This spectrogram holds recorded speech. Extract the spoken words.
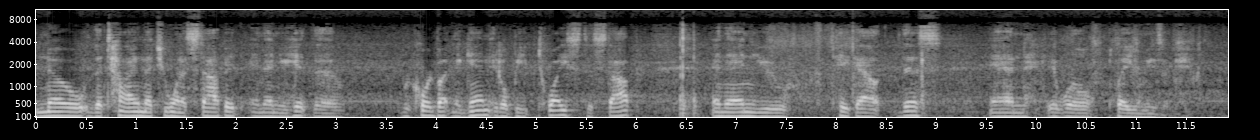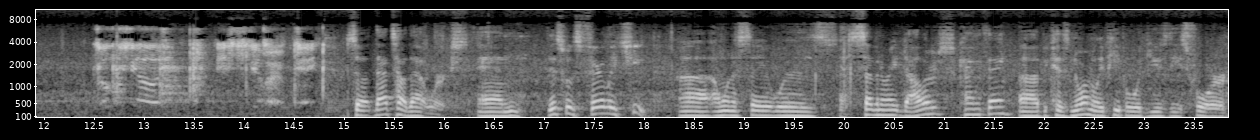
know the time that you want to stop it, and then you hit the record button again. It'll beep twice to stop, and then you take out this and it will play your music. So that's how that works. And this was fairly cheap. Uh, I want to say it was seven or eight dollars kind of thing, uh, because normally people would use these for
